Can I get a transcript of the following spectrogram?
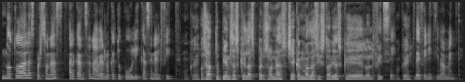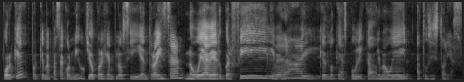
no todas las personas alcanzan a ver lo que tú publicas en el feed. Ok. O sea, ¿tú piensas que las personas checan más las historias que lo del feed? Sí, Ok. definitivamente. ¿Por qué? Porque me pasa conmigo. Yo, por ejemplo, si entro a Instagram, no voy a ver tu perfil y ver, ay, qué es lo que has publicado. Yo me voy a ir a tus historias.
